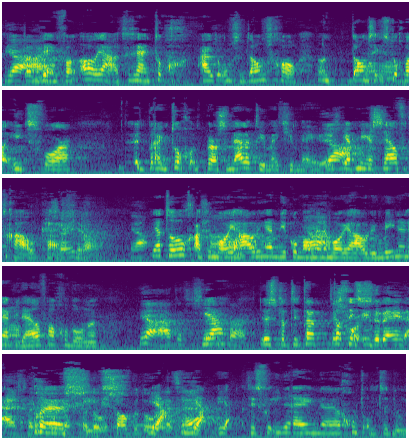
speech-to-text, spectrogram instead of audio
Ja. Dat ik denk van, oh ja, ze zijn toch uit onze dansschool. Want dansen is toch wel iets voor... Het brengt toch een personality met je mee. Dus Ja. je hebt meer zelfvertrouwen, krijg je. Zeker. Ja. Ja toch? Als je een mooie Ja. houding hebt, je komt al met een mooie houding binnen... dan heb je de helft al gewonnen. Ja, dat is zeker. Ja, dus dat, dat, dat Het is voor iedereen eigenlijk goed om Precies. te doen. Zo bedoel ja, je het, hè? Ja, ja, het is voor iedereen eh, goed om te doen.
